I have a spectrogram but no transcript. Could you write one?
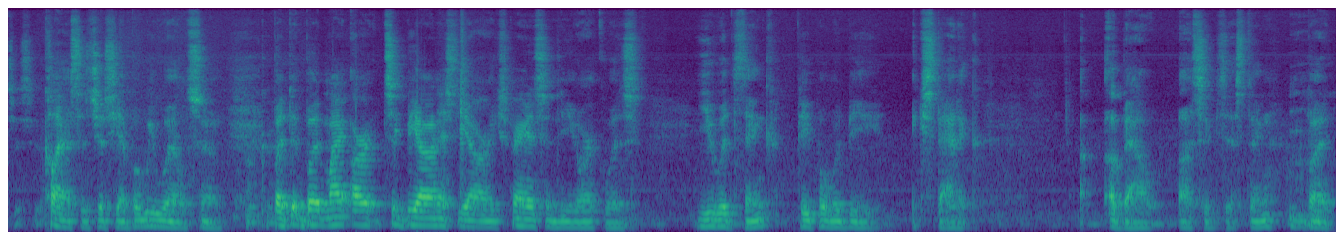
Just classes just yet. But we will soon. Okay. But but my art, to be honest, yeah, our experience in New York was, you would think people would be ecstatic about us existing, Mm-hmm. but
